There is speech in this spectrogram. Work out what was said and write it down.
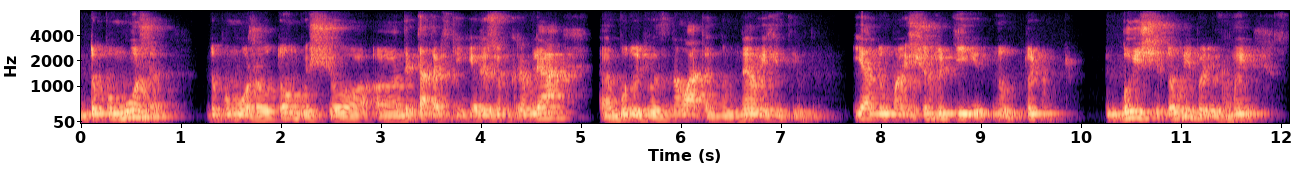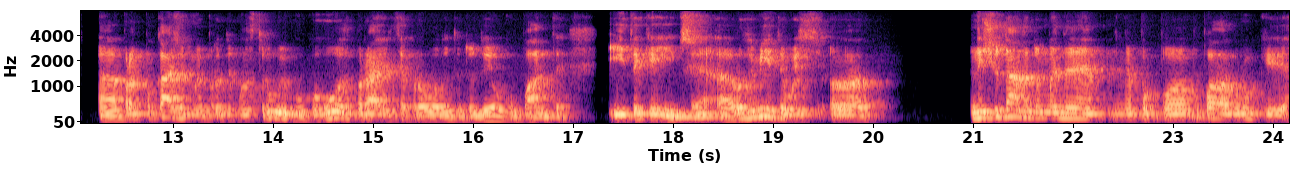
допоможе. Допоможе у тому, що е, диктаторський режим Кремля е, будуть визнавати ну нелегітимним. Я думаю, що тоді, ну тут ближче до виборів, ми е, покажемо і продемонструємо, кого збираються проводити туди окупанти і таке інше. Розумієте, ось нещодавно до мене м, поп- попали в руки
